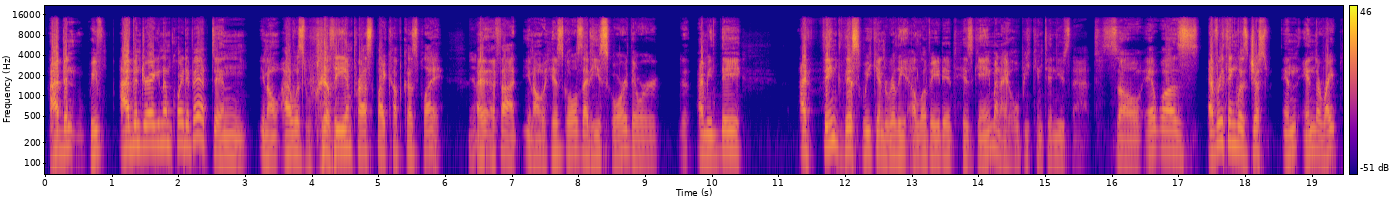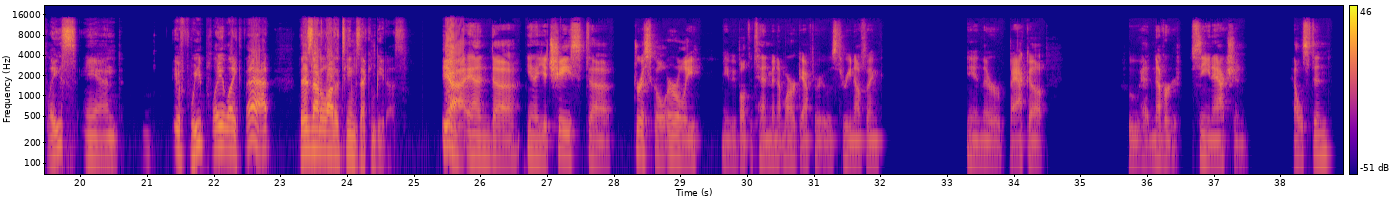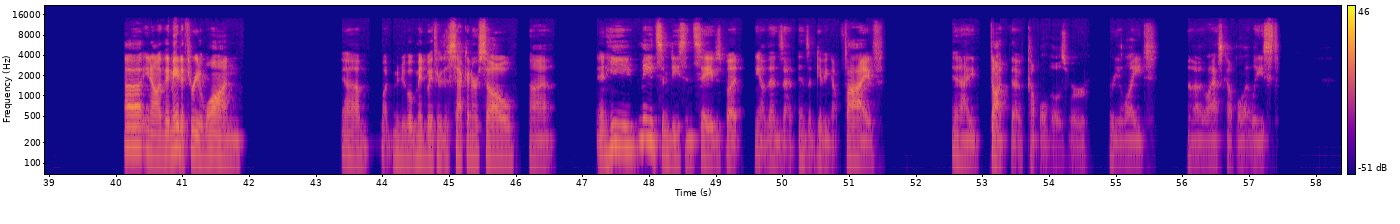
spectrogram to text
I've been we've I've been dragging him quite a bit, and you know I was really impressed by Kupka's play. Yep. I, I thought you know his goals that he scored, they were, I mean they. I think this weekend really elevated his game, and I hope he continues that. So it was everything was just in in the right place. And if we play like that, there's not a lot of teams that can beat us. Yeah, and uh, you know, you chased uh, Driscoll early, maybe about the 10 minute mark after it was three nothing. In their backup, who had never seen action, Helston. Uh, you know, they made it three to one. Um, what, midway through the second or so. Uh, and he made some decent saves, but you know then ends up giving up five. And I thought the couple of those were pretty light, uh, the last couple at least.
